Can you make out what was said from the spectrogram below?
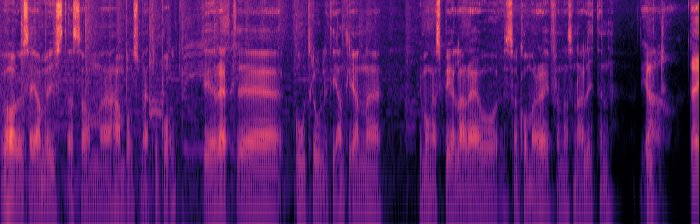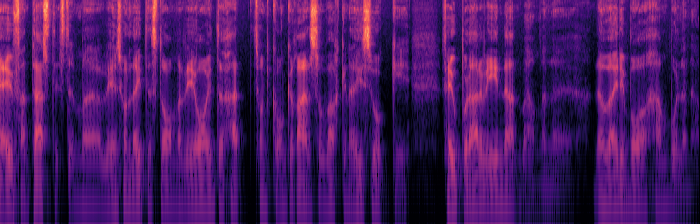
Vad har du att säga om Ystad som eh, handbollsmetropol? Det är rätt eh, otroligt egentligen eh, hur många spelare och, som kommer från en sån här liten Ja, det är ju fantastiskt. Vi är en sån liten stad men vi har inte haft sån konkurrens och varken ishockey. Fotboll hade vi innan va? men eh, nu är det bara handbollen här.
